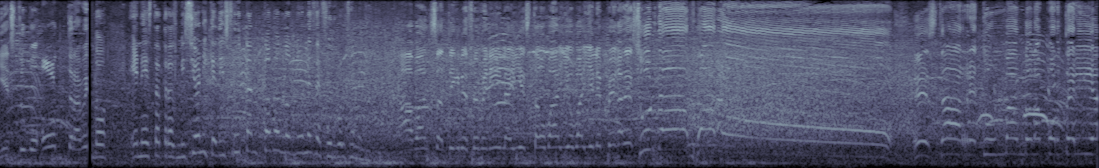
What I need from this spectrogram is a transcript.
Y estuvo otra vez. En esta transmisión y que disfrutan todos los lunes de fútbol femenino. Avanza Tigres Femenil, ahí está Ovalle, Ovalle le pega de zurda. ¡Palo! Está retumbando la portería.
